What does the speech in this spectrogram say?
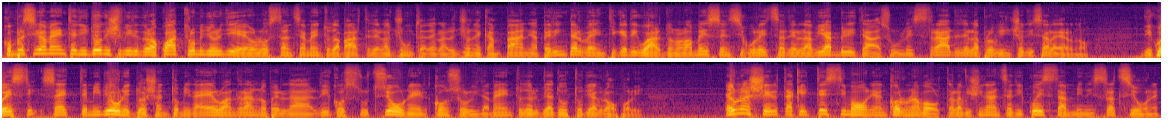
Complessivamente di 12,4 milioni di euro lo stanziamento da parte della Giunta della Regione Campania per interventi che riguardano la messa in sicurezza della viabilità sulle strade della provincia di Salerno. Di questi 7 milioni e 200 mila euro andranno per la ricostruzione e il consolidamento del viadotto di Agropoli. È una scelta che testimonia ancora una volta la vicinanza di questa amministrazione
